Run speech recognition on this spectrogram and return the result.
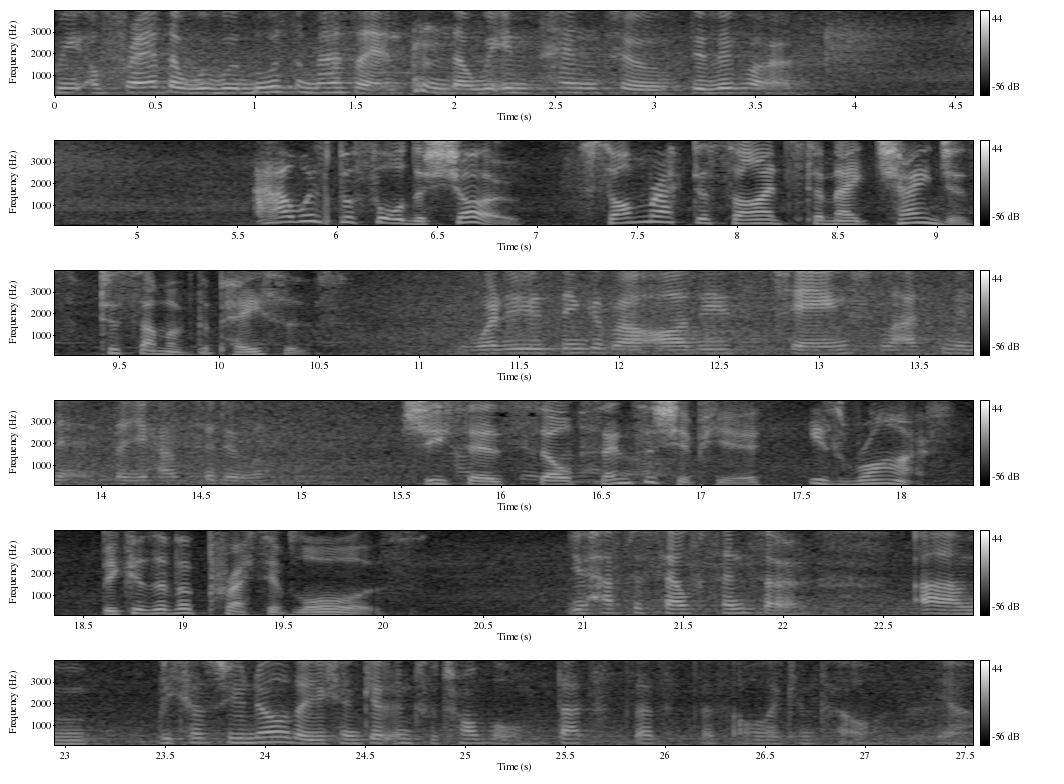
we're afraid that we will lose the message that we intend to deliver. Hours before the show, Somrak decides to make changes to some of the pieces. What do you think about all these change last minute that you have to do? She says self censorship here is rife because of oppressive laws you have to self-censor um, because you know that you can get into trouble. That's, that's, that's all I can tell, yeah.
